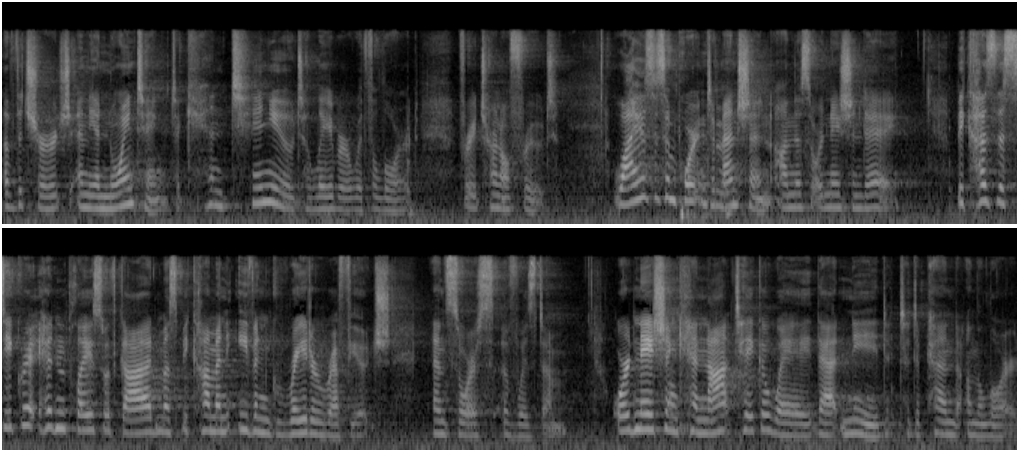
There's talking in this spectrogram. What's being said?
of the church and the anointing to continue to labor with the Lord for eternal fruit. Why is this important to mention on this ordination day? Because the secret hidden place with God must become an even greater refuge and source of wisdom. Ordination cannot take away that need to depend on the Lord,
